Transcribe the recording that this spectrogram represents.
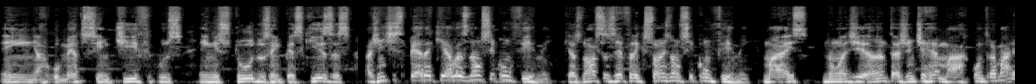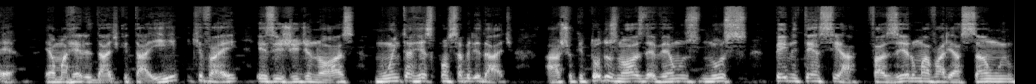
em argumentos científicos, em estudos, em pesquisas, a gente espera que elas não se confirmem, que as nossas reflexões não se confirmem, mas não adianta a gente remar contra a maré. É uma realidade que está aí e que vai exigir de nós muita responsabilidade. Acho que todos nós devemos nos penitenciar, fazer uma avaliação,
